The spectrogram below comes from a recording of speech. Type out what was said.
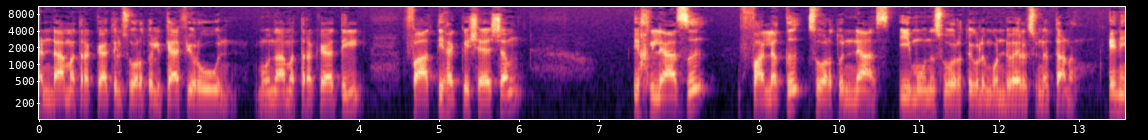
രണ്ടാമത്തെ റക്കയത്തിൽ സൂറത്തുൽ കാഫിറൂൻ മൂന്നാമത്തെ റക്കയത്തിൽ ഫാത്തിഹയ്ക്ക് ശേഷം ഇഖ്ലാസ് ഫലക്ക് സൂറത്തുന്നാസ് ഈ മൂന്ന് സൂറത്തുകളും കൊണ്ടുവരൽ സുന്നത്താണ്. ഇനി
